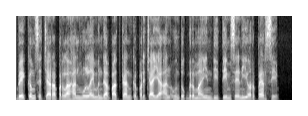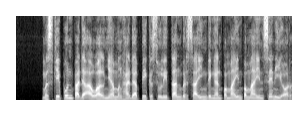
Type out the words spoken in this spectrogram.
Beckham secara perlahan mulai mendapatkan kepercayaan untuk bermain di tim senior Persib. Meskipun pada awalnya menghadapi kesulitan bersaing dengan pemain-pemain senior,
